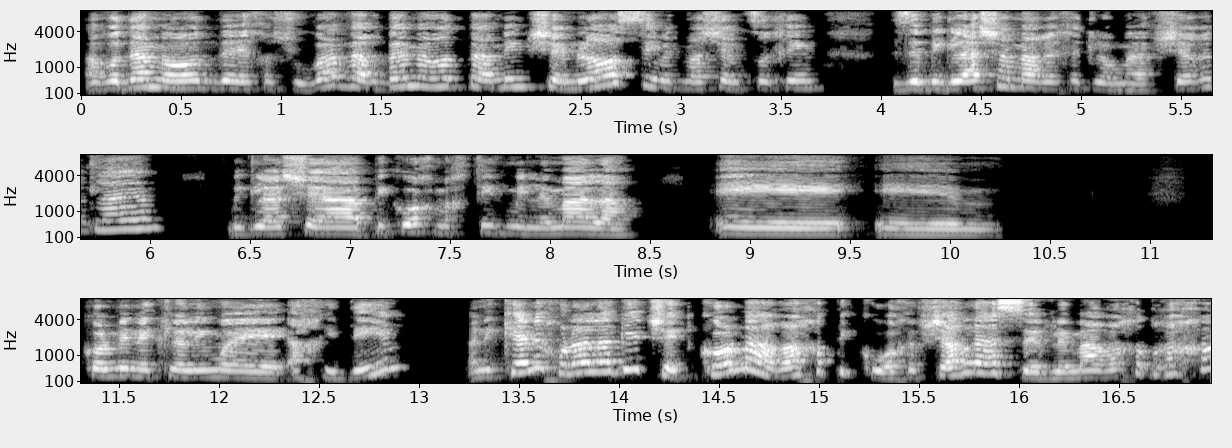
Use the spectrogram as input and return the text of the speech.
עבודה מאוד אה, חשובה, והרבה מאוד פעמים כשהם לא עושים את מה שהם צריכים, זה בגלל שהמערכת לא מאפשרת להם, בגלל שהפיקוח מכתיב מלמעלה אה, אה, כל מיני כללים אה, אחידים, אני כן יכולה להגיד שאת כל מערך הפיקוח אפשר להסב למערך הדרכה.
